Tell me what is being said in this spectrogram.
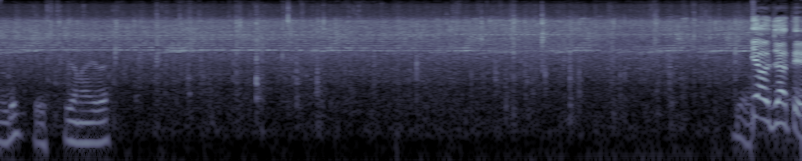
ನೋಡಿ ಎಷ್ಟು ಚೆನ್ನಾಗಿದೆ. ಯಾವ ಜಾತಿ?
